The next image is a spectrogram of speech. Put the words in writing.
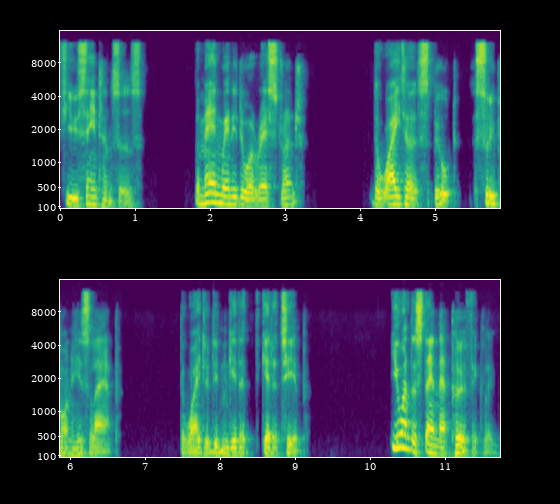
few sentences, the man went into a restaurant, the waiter spilt soup on his lap, the waiter didn't get a get a tip. You understand that perfectly.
